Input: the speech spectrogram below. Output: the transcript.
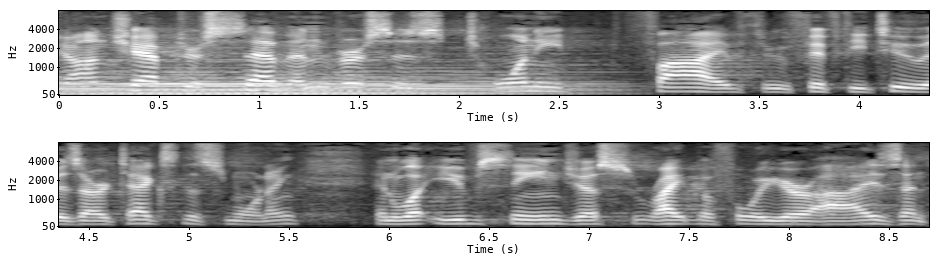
John chapter 7, verses 25 through 52 is our text this morning, and what you've seen just right before your eyes. And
